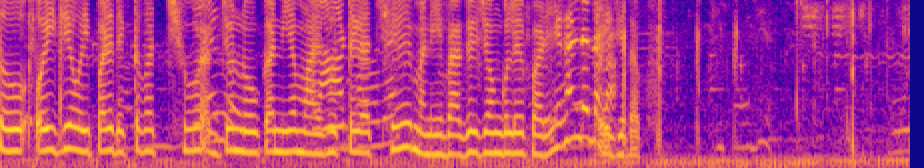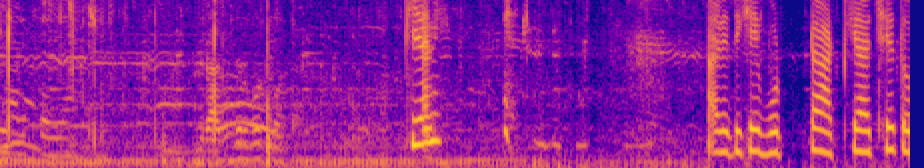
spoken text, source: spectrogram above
তো ওই যে ওই পারে দেখতে পাচ্ছ একজন নৌকা নিয়ে মাছ ধরতে গেছে মানে বাঘের জঙ্গলের পারে। এই যে দেখো। কি জানি? আর এদিকে বোটটা আটকে আছে, তো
